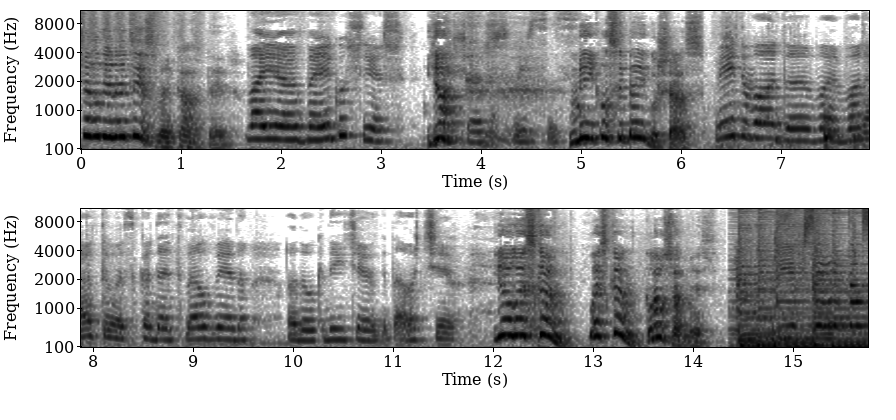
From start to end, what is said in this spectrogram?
vēl vienai dziesmai kārta ir. Vai eh, beigusies Jā, šīs visas? mīklas ir beigušās. Vidu vārdu vai varētu skanēt vēl vienu no knīčiem gadačiem? Jā, lai skan, lai skan, klausāmies. Prieks ir tas,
